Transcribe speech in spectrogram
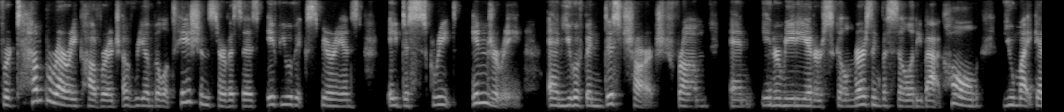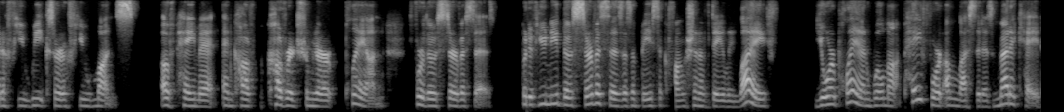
for temporary coverage of rehabilitation services if you have experienced a discrete injury and you have been discharged from an intermediate or skilled nursing facility back home, you might get a few weeks or a few months of payment and co- coverage from your plan for those services. But if you need those services as a basic function of daily life, your plan will not pay for it unless it is Medicaid.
